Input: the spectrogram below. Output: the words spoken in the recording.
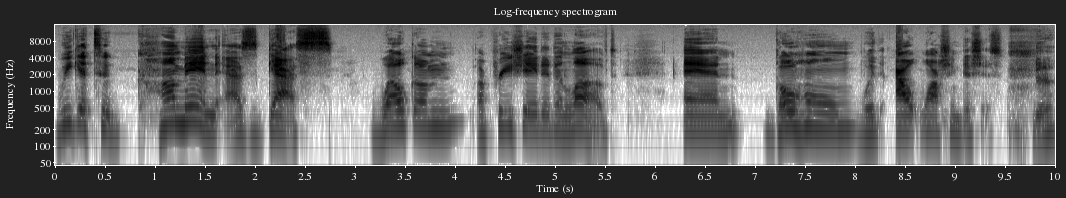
we get to come in as guests, welcome, appreciated, and loved, and go home without washing dishes. Yeah,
